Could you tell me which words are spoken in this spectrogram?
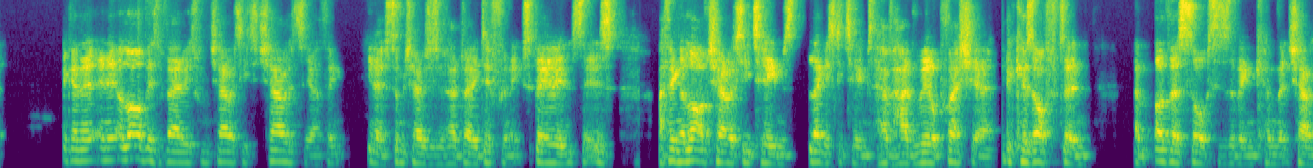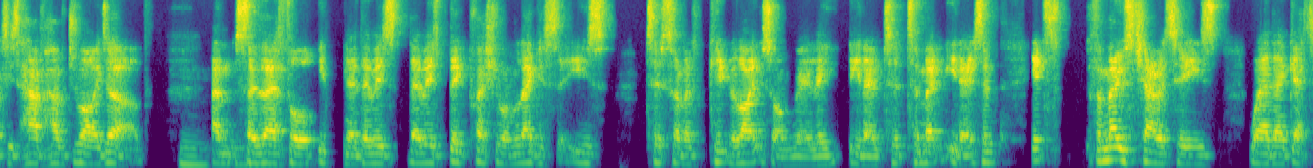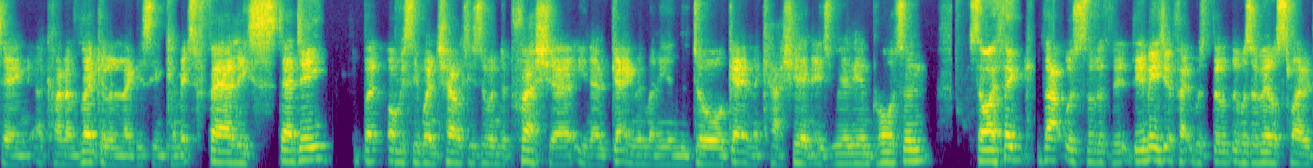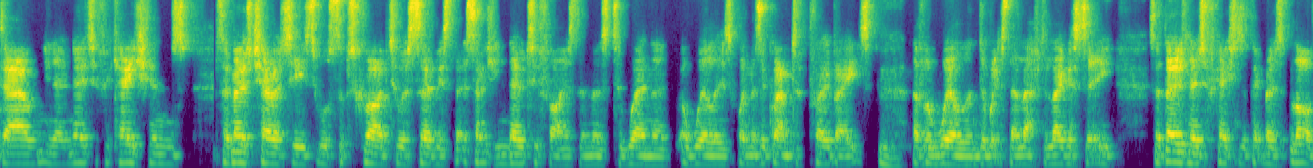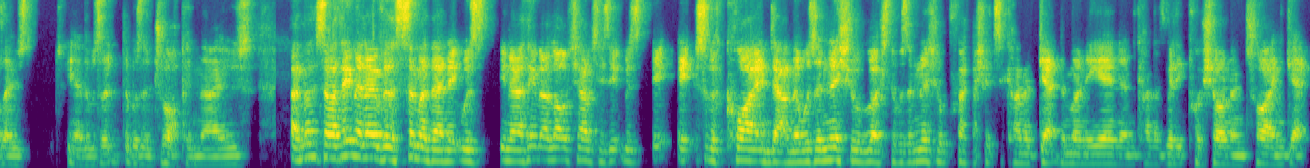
again and a lot of this varies from charity to charity. I think you know some charities have had very different experiences I think a lot of charity teams, legacy teams, have had real pressure because often um, other sources of income that charities have have dried up, mm. and um, so therefore, you know, there is there is big pressure on legacies to sort of keep the lights on. Really, you know, to to make you know, it's a, it's for most charities where they're getting a kind of regular legacy income, it's fairly steady but obviously when charities are under pressure you know getting the money in the door getting the cash in is really important. So i think that was sort of the, the immediate effect was there was a real slowdown you know notifications. So most charities will subscribe to a service that essentially notifies them as to when a, a will is when there's a grant of probate mm. of a will under which they're left a legacy. So those notifications i think most a lot of those you know there was a there was a drop in those and so I think then over the summer, then it was, you know, I think a lot of charities, it was, it, it, sort of quieted down. There was initial rush, there was initial pressure to kind of get the money in and kind of really push on and try and get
